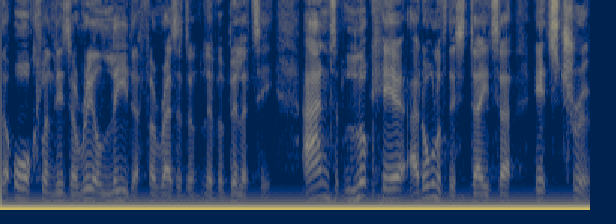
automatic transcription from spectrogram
that Auckland is a real leader for resident livability. And look here at all of this data, it's true.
